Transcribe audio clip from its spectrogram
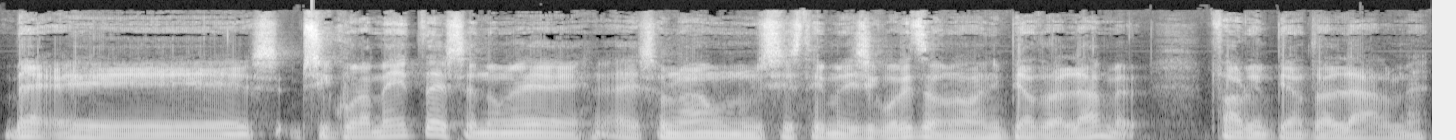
Beh, eh, sicuramente se non, è, eh, se non, ha un sistema di sicurezza, non ha un impianto d'allarme, fare un impianto d'allarme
